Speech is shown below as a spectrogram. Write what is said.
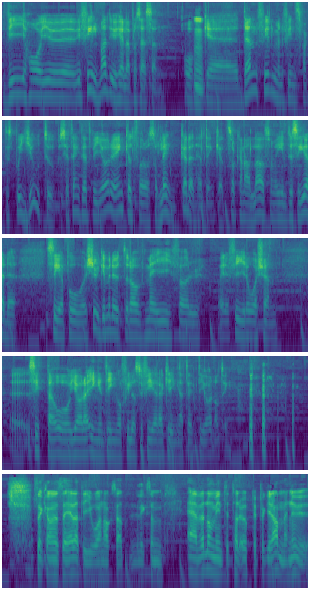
Vi, har ju, vi filmade ju hela processen. Och eh, den filmen finns faktiskt på YouTube, så jag tänkte att vi gör det enkelt för oss att länka den helt enkelt. Så kan alla som är intresserade se på 20 minuter av mig för, vad är det, fyra år sedan. Eh, sitta och göra ingenting och filosofera kring att jag inte gör någonting. Sen kan man säga det till Johan också att liksom, även om vi inte tar upp i programmet nu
